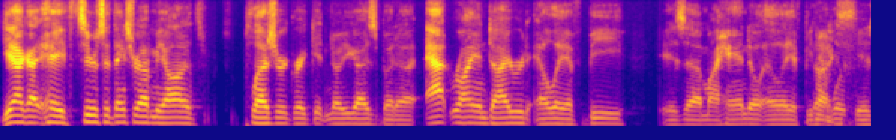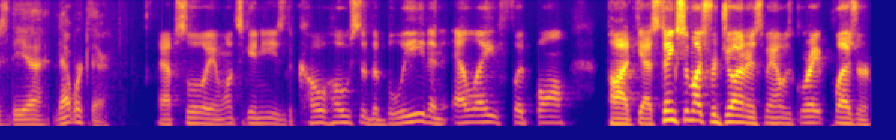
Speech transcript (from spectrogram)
Yeah, I got hey, seriously, thanks for having me on. It's pleasure. Great getting to know you guys. But uh, at Ryan Dyrud, LAFB is uh, my handle. LAFB nice. Network is the uh, network there. Absolutely. And once again, he's the co-host of the Bleav in LA Football podcast. Thanks so much for joining us, man. It was a great pleasure.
